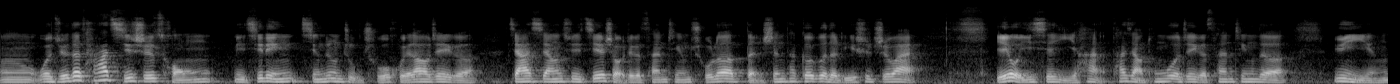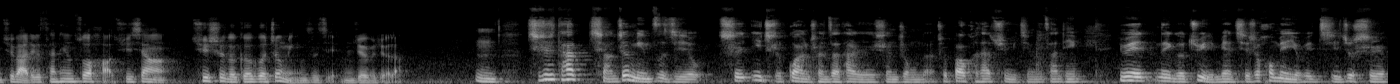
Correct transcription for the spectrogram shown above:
嗯，我觉得他其实从米其林行政主厨回到这个家乡去接手这个餐厅，除了本身他哥哥的离世之外，也有一些遗憾。他想通过这个餐厅的运营，去把这个餐厅做好，去向去世的哥哥证明自己。你觉不觉得？嗯，其实他想证明自己是一直贯穿在他人生中的，就包括他去米其林餐厅，因为那个剧里面其实后面有一集就是，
